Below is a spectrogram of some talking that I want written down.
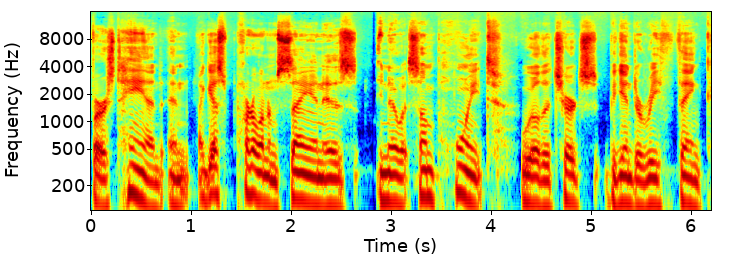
firsthand. And I guess part of what I'm saying is, you know, at some point, will the church begin to rethink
